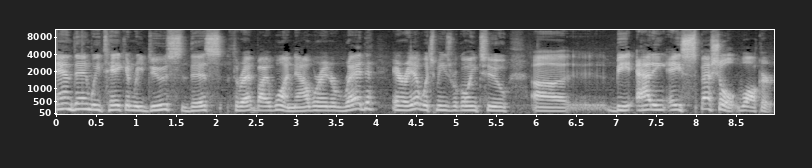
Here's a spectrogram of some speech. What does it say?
and then we take and reduce this threat by one. Now we're in a red area, which means we're going to uh, be adding a special walker,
